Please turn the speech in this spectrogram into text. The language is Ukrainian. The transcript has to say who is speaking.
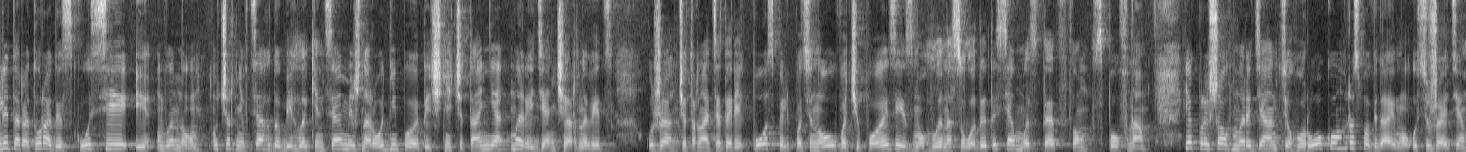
Speaker 1: Література, дискусії і вино у Чернівцях добігли кінця міжнародні поетичні читання Меридіан Черновіц. Уже 14 рік поспіль поціновувачі поезії змогли насолодитися мистецтвом сповна. Як прийшов Меридіан цього року, розповідаємо у сюжеті.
